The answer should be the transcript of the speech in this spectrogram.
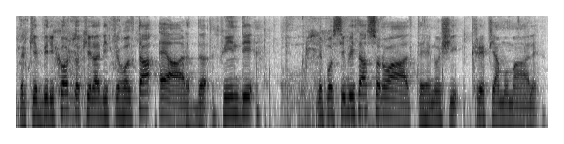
Perché vi ricordo che la difficoltà è hard, quindi le possibilità sono alte che noi ci crepiamo male.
